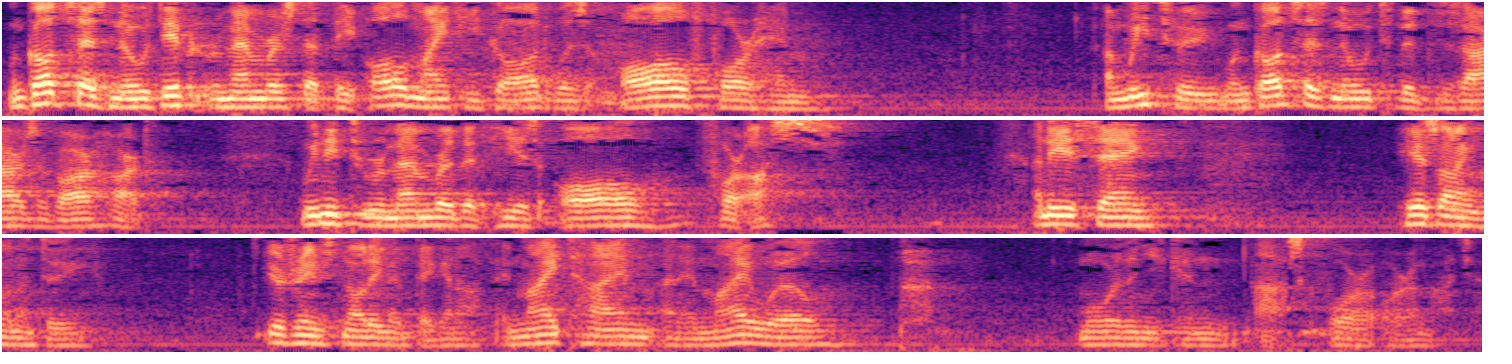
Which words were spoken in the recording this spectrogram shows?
When God says no, David remembers that the Almighty God was all for him. And we too, when God says no to the desires of our heart, we need to remember that He is all for us. And He is saying, Here's what I'm going to do. Your dream's not even big enough. In my time and in my will, more than you can ask for or imagine.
